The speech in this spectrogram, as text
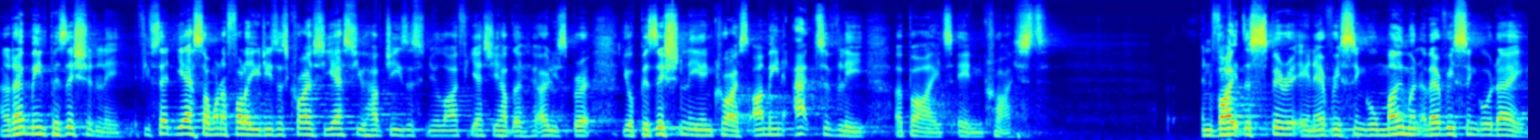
And I don't mean positionally. If you've said, Yes, I want to follow you, Jesus Christ, yes, you have Jesus in your life, yes, you have the Holy Spirit, you're positionally in Christ. I mean actively abide in Christ. Invite the Spirit in every single moment of every single day.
